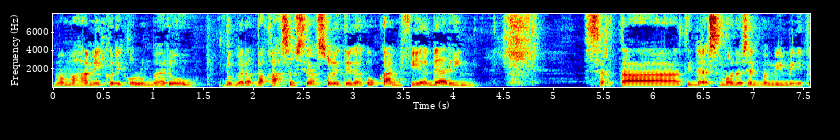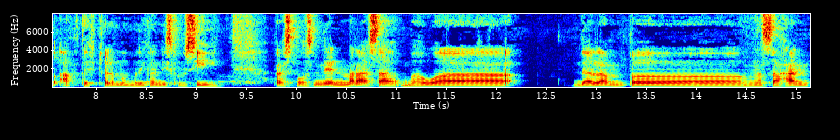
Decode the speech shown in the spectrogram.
memahami kurikulum baru, beberapa kasus yang sulit dilakukan via daring, serta tidak semua dosen pembimbing itu aktif dalam memberikan diskusi. Responden merasa bahwa dalam pengesahan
